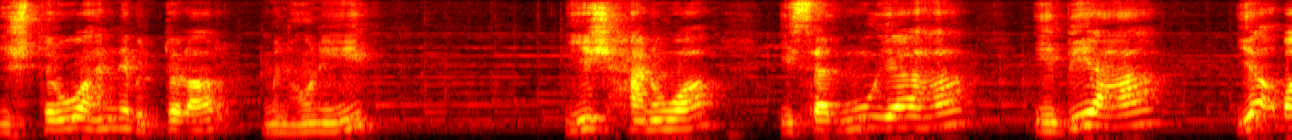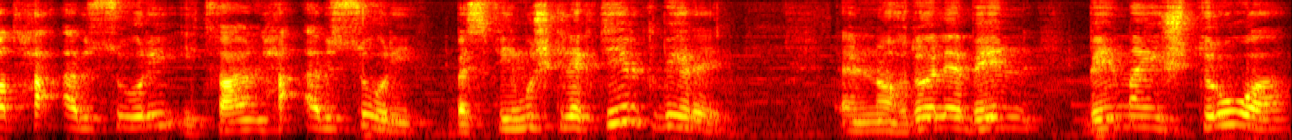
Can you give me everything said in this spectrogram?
يشتروها هن بالدولار من هنيك يشحنوها يسلموه إياها يبيعها يقبض حقها بالسوري يدفع لهم حقها بالسوري. بس في مشكلة كثير كبيرة إنه هدول بين بين ما يشتروها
